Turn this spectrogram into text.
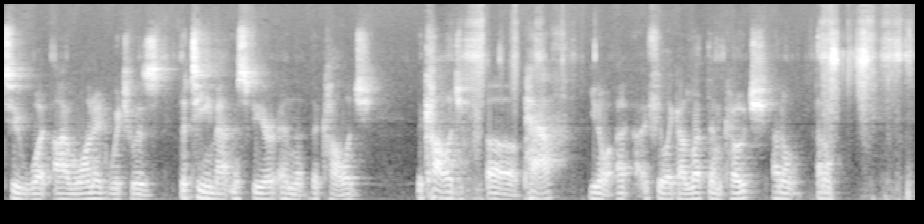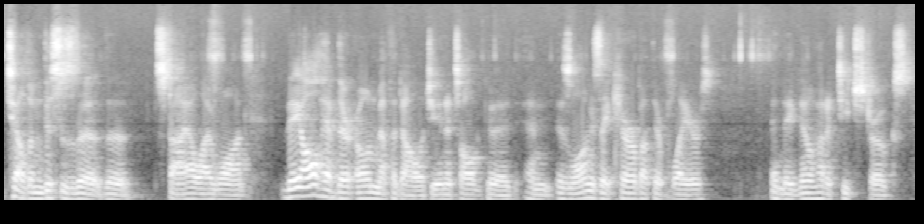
to what I wanted, which was the team atmosphere and the, the college, the college uh, path. You know, I, I, feel like I let them coach. I don't, I don't tell them this is the the style I want. They all have their own methodology, and it's all good. And as long as they care about their players, and they know how to teach strokes,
